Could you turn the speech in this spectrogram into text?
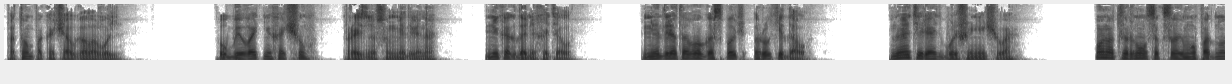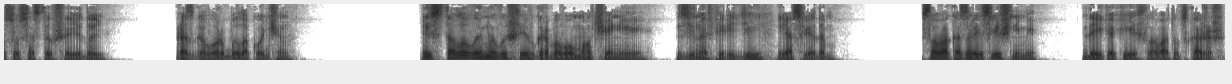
потом покачал головой. «Убивать не хочу», — произнес он медленно. «Никогда не хотел. Не для того Господь руки дал. Но и терять больше нечего». Он отвернулся к своему подносу с остывшей едой. Разговор был окончен. Из столовой мы вышли в гробовом молчании. Зина впереди, я следом. Слова казались лишними, да и какие слова тут скажешь?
